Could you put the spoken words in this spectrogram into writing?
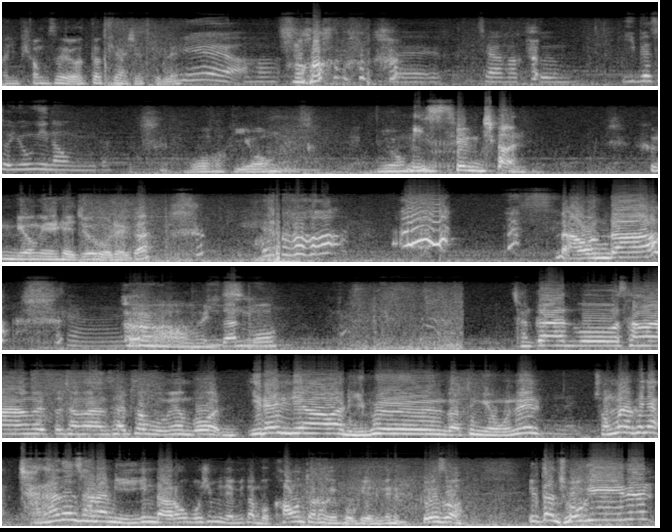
아니 평소에 어떻게 하셨길래? 예. 아, 네, 제가 가끔 입에서 용이 나옵니다. 오, 용, 용이 승천. 흥룡의 해줘 올해가 나온다. 자, 어, 일단. 뭐 잠깐 뭐 상황을 또 잠깐 살펴보면 뭐 이렐리아와 리븐 같은 경우는 네. 정말 그냥 잘하는 사람이 이긴다라고 보시면 됩니다. 뭐 카운터하게 보기에는 그래서 일단 저기는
